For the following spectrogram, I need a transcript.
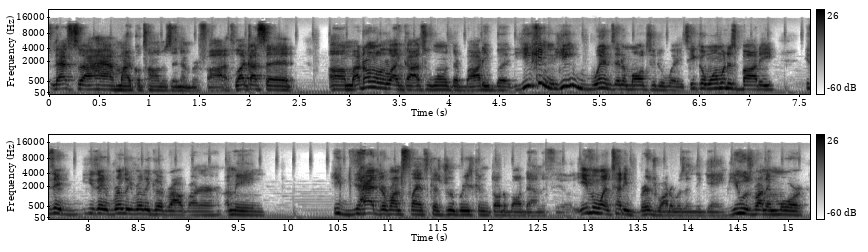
That's I have Michael Thomas at number five. Like I said, um, I don't really like guys who win with their body, but he can he wins in a multitude of ways. He can win with his body. He's a he's a really really good route runner. I mean, he had to run slants because Drew Brees couldn't throw the ball down the field. Even when Teddy Bridgewater was in the game, he was running more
